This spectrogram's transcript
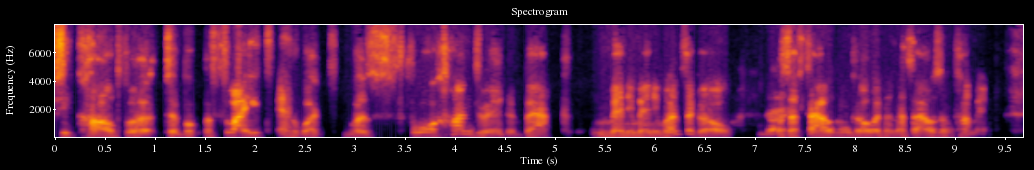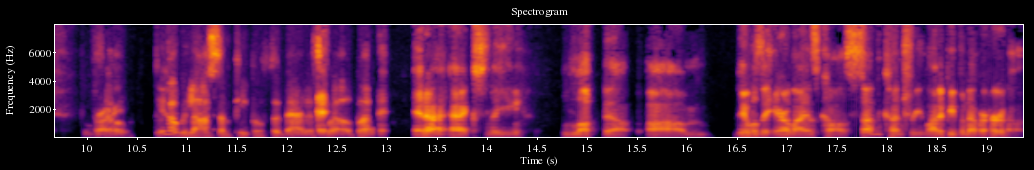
She called for to book the flight, and what was four hundred back many many months ago right. was a thousand going and a thousand coming. Right. So, you know, we lost some people for that as and, well. But and I actually looked up. Um, there was an airlines called Sun Country. A lot of people never heard of.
